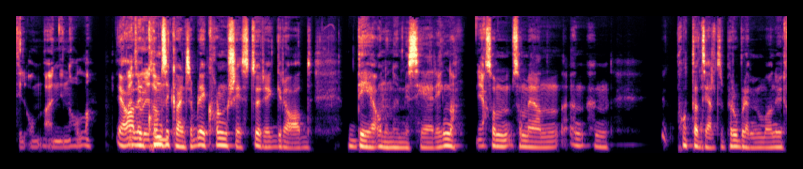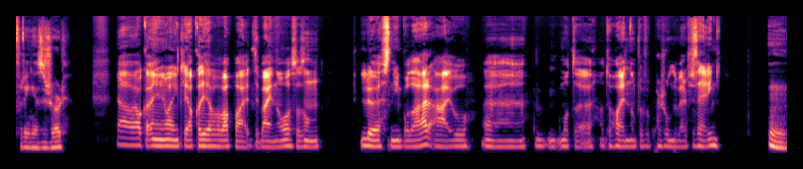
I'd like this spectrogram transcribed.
til online-innhold. Ja, eller konsekvenser blir kanskje i større grad de-anonymisering, da, Ja. som, som er en, en, en potensielt et problem og en utfordring i seg sjøl. Ja, og egentlig akkurat jeg var på vei til vei nå, så sånn løsning på det her er jo eh, måte, at du har en form for personlig verifisering. Mm.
